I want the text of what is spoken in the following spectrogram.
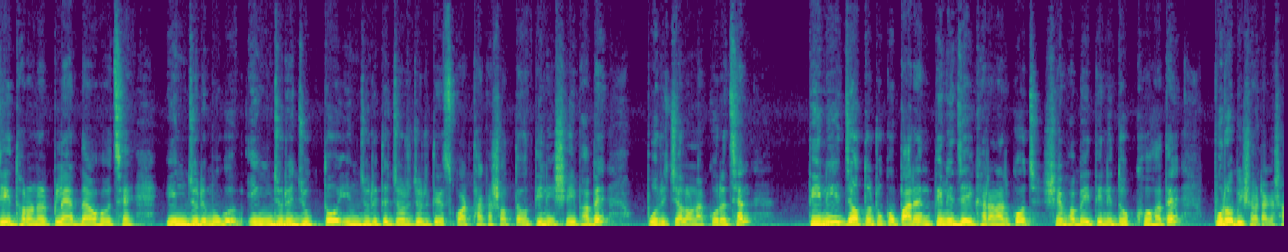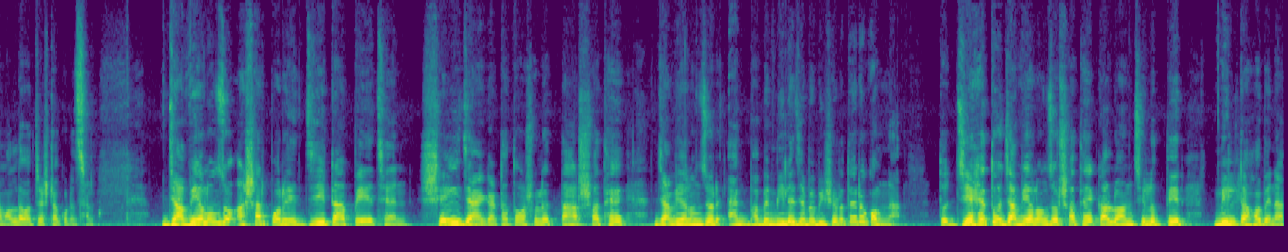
যেই ধরনের প্লেয়ার দেওয়া হয়েছে ইঞ্জুরি ইঞ্জুরি যুক্ত ইঞ্জুরিতে জর্জরিত স্কোয়াড থাকা সত্ত্বেও তিনি সেইভাবে পরিচালনা করেছেন। তিনি যতটুকু পারেন, তিনি যেই ঘরানার কোচ সেভাবেই তিনি দক্ষ হাতে পুরো বিষয়টাকে সামাল দেওয়ার চেষ্টা করেছেন। জাভি আলোনজো আসার পরে যেটা পেয়েছেন, সেই জায়গাটা তো আসলে তার সাথে জাভি আলোনজোর একভাবে মিলে যাবে বিষয়টা তো এরকম না। তো যেহেতু জাভি আলোনজোর সাথে কার্লো আঞ্চিলত্তির মিলটা হবে না,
